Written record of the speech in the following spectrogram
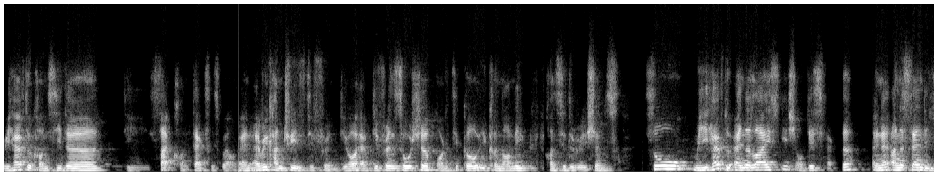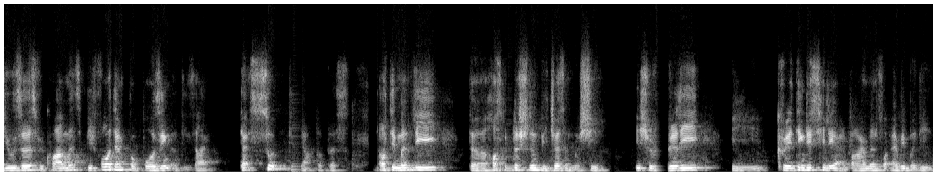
We have to consider the site context as well. And every country is different. They all have different social, political, economic considerations. So we have to analyze each of these factors and then understand the user's requirements before then proposing a design that suit their purpose. Ultimately, the hospital shouldn't be just a machine. It should really be creating this healing environment for everybody.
